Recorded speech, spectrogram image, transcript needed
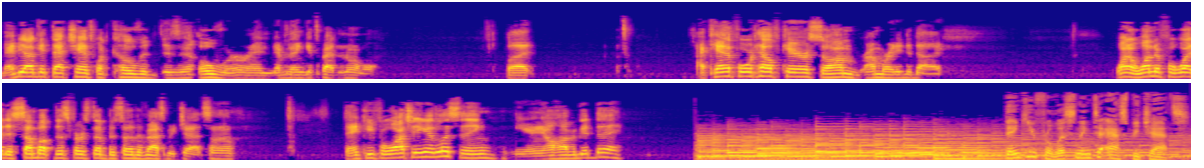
Maybe I'll get that chance when COVID is over and everything gets back to normal. But I can't afford health care, so I'm I'm ready to die. What a wonderful way to sum up this first episode of Aspie Chats, huh? Thank you for watching and listening. You all have a good day. Thank you for listening to Aspie Chats.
